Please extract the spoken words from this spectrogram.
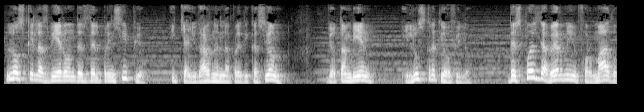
los que las vieron desde el principio y que ayudaron en la predicación. Yo también, ilustre Teófilo, después de haberme informado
